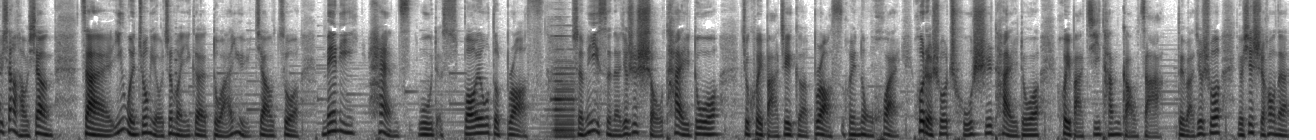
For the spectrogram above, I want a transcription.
就像好像在英文中有这么一个短语叫做 many hands would spoil the broth，什么意思呢？就是手太多就会把这个 broth 会弄坏，或者说厨师太多会把鸡汤搞砸。对吧？就说，有些时候呢，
